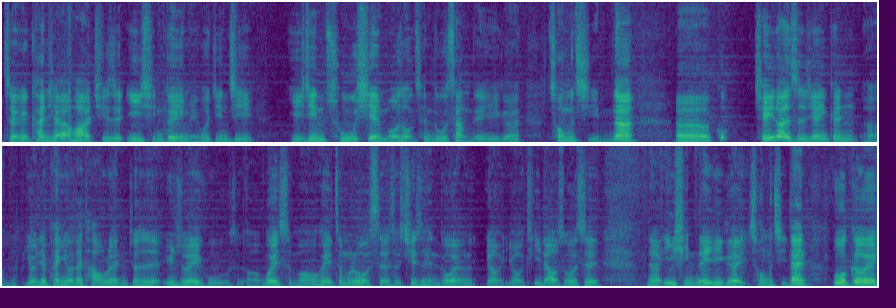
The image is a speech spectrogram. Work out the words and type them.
整个看起来的话，其实疫情对于美国经济已经出现某种程度上的一个冲击。那呃，过前一段时间跟呃有些朋友在讨论，就是运输 A 股呃为什么会这么弱势的时候，其实很多人有有提到说是呃疫情的一个冲击。但如果各位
